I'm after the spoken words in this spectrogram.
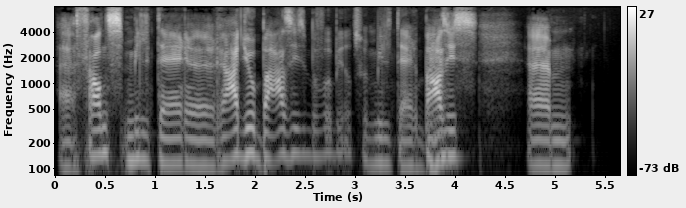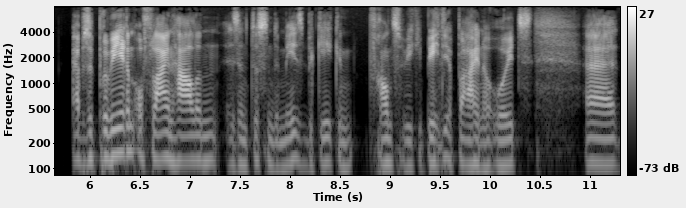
eh, Frans militaire radiobasis bijvoorbeeld, zo'n militaire basis. Ehm, hebben ze proberen offline halen, is intussen de meest bekeken Franse Wikipedia-pagina ooit. Eh foto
